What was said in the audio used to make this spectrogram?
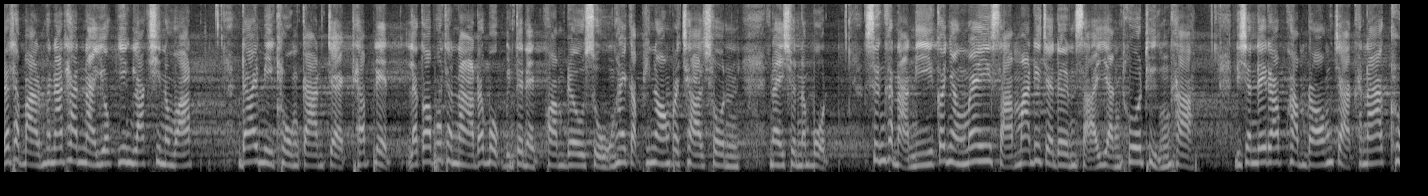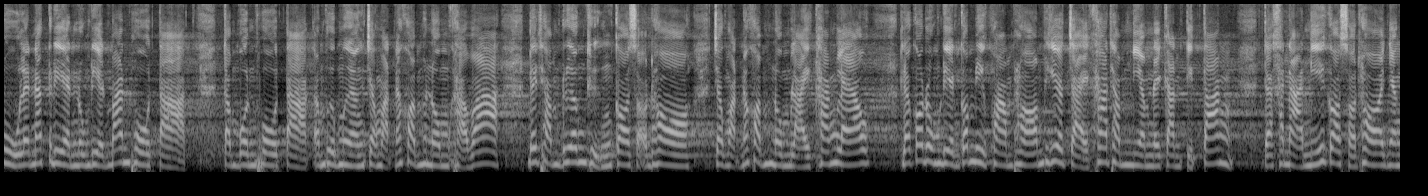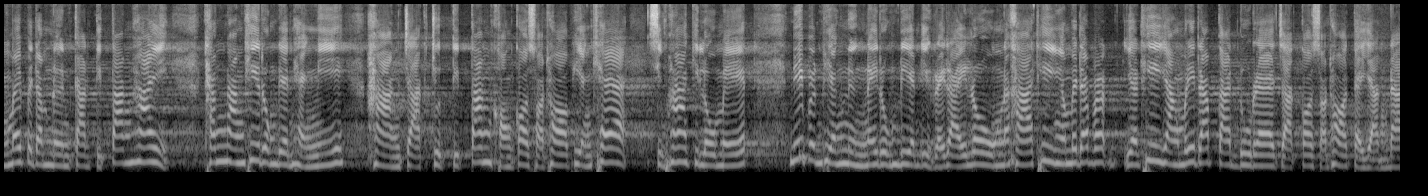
รัฐบาลพระนาท่านนายกยิ่งลักษณ์ชินวัตรได้มีโครงการแจกแท็บเล็ต และก็พัฒนาระบบอินเทอร์เน็ตความเร็วสูงให้กับพี่น้องประชาชนในชนบท ซึ่งขณะนี้ก็ยังไม่สามารถที่จะเดินสายอย่างทั่วถึงค่ะ ดิฉันได้รับคำร้องจากคณะครูและนักเรียนโรงเรียนบ้านโพตากตำบลโพตากอำเภอเมืองจังหวัดนครพนมค่ะว่า ได้ทำเรื่องถึงกสทจังหวัดนครพนมหลายครั้งแล้ว แล้วก็โรงเรียนก็มีความพร้อมที่จะจ่ายค่าธรรมเนียมในการติดตั้ง แต่ขณะนี้กสทยังไม่ไปดำเนินการติดตั้งให้ ทั้งนั้นที่โรงเรียนแห่งนี้ห่างจากจุดติดตั้งของกสทเพียงแค่ 15 กิโลเมตร นี่เป็นเพียงหนึ่งในโรงเรียนอีกหลาย ๆ โรงนะคะ ที่ยังไม่ได้ที่ยังไม่ได้รับการดูแลจากกสทแต่อย่างใด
